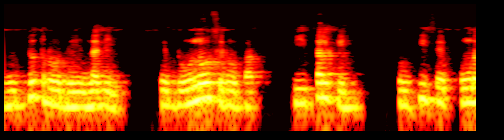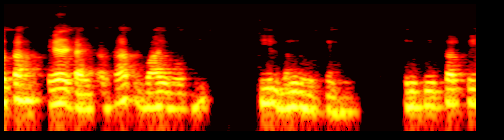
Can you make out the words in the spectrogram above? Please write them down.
विद्युत रोधी नली के दोनों सिरों पर पीतल की टूटी से पूर्णतः एयर टाइट अर्थात वायु रोधी सील बंद होते हैं। इन पीतल की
